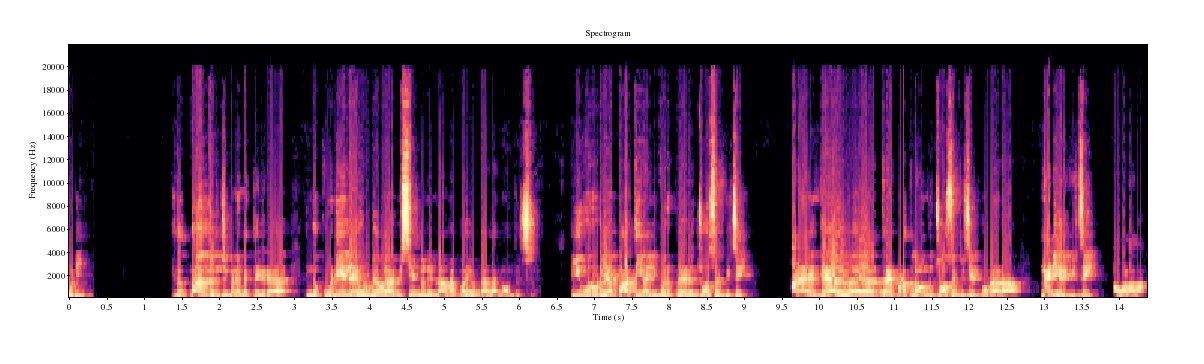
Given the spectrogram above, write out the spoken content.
கொடி. இதைத்தான் தெரிஞ்சுக்கணுமே தவிர இந்த கொடியிலே இவருடைய விஷயங்கள் எல்லாமே பயோட்டா எல்லாமே வந்துருச்சுங்க. இவருடைய பாத்தீங்கன்னா இவர் பேரு ஜோசப் விஜய். ஆனா எங்கேயாவது திரைப்படத்துல வந்து ஜோசப் விஜய்னு போறாரா? நடிகர் விஜய் அவ்வளவுதான்.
